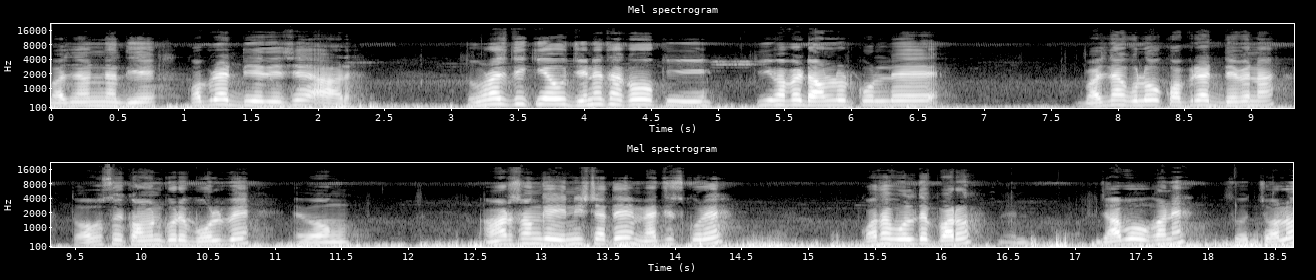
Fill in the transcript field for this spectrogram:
বাজনা দিয়ে কপিরাইট দিয়ে দিয়েছে, আর তোমরা যদি কেউ জেনে থাকো কি, কীভাবে ডাউনলোড করলে বাজনাগুলো কপিরাইট দেবে না, তো অবশ্যই কমেন্ট করে বলবে এবং আমার সঙ্গে ইনস্টাতে ম্যাচেস করে কথা বলতে পারো। যাব ওখানে, তো চলো।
